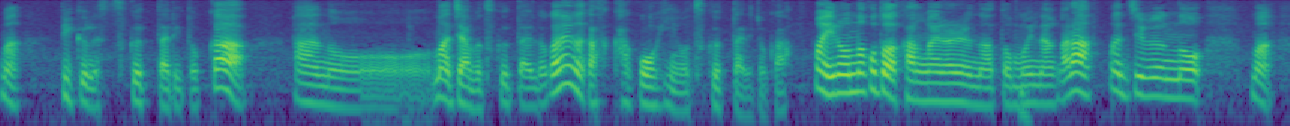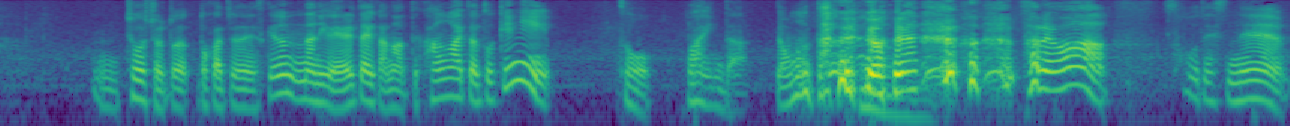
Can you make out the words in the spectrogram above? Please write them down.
まあ、ピクルス作ったりとか。あのまあ、ジャム作ったりとかね。なんか加工品を作ったりとか、まあ、いろんなことが考えられるなと思いながら、まあ、自分の、まあ、長所とかじゃないですけど何がやりたいかなって考えた時にそうワインだって思ったんですよね。それはそうですね。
